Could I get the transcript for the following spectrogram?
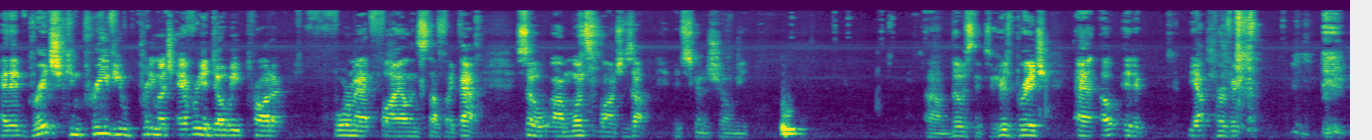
and then Bridge can preview pretty much every Adobe product format file and stuff like that. So um, once it launches up, it's just going to show me um, those things. So here's Bridge. And, oh, it, yeah, perfect.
